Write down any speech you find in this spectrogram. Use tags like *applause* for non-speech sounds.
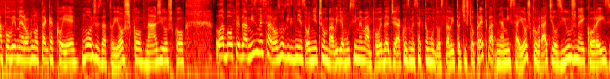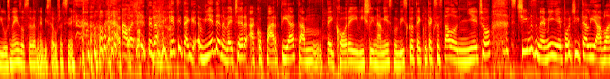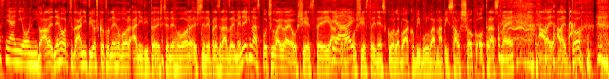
a povieme rovno tak, ako je. Môže za to Joško, náš Joško, lebo teda my sme sa rozhodli dnes o niečom baviť a musíme vám povedať, že ako sme sa k tomu dostali. Totiž to pred pár dňami sa Joško vrátil z Južnej Korei, z Južnej, zo Severnej by sa už asi ne... *laughs* Ale teda, keď si tak v jeden večer ako partia tam v tej Koreji vyšli na miestnu diskotéku, tak sa stalo niečo, s čím sme my nepočítali a vlastne ani oni. No ale nehovorte to, ani ty Joško to nehovor, ani ty to ešte nehovor, ešte neprezrádzajme. Nech nás počúva počúvajú aj o 6. a Jaj. teda po 6. neskôr, lebo ako by Bulvár napísal šok otrasné. ale, ale to,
